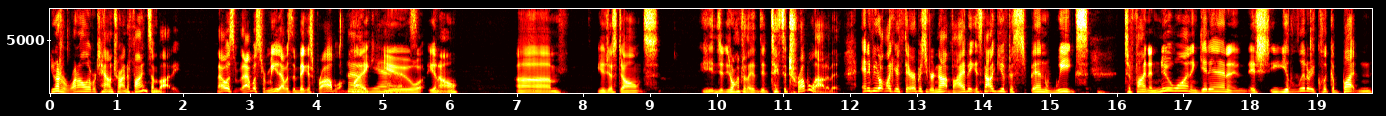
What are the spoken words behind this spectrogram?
you don't have to run all over town trying to find somebody. That was that was for me. That was the biggest problem. Oh, like yes. you, you know, um, you just don't. You, don't have to. It takes the trouble out of it. And if you don't like your therapist, if you're not vibing, it's not like you have to spend weeks to find a new one and get in. And it's you literally click a button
